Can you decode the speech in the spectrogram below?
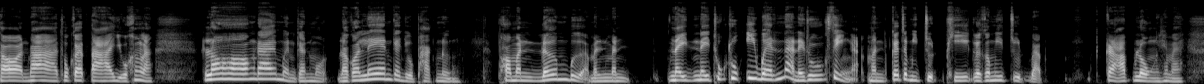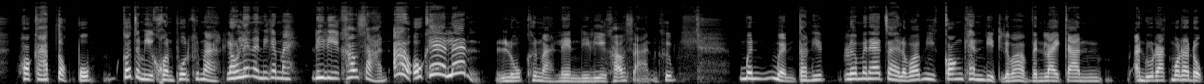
ซ่อนผ้าทุกตาอยู่ข้างหลังร้องได้เหมือนกันหมด แล้วก็เล่นกันอยู่พักหนึ่งพอมันเริ่มเบื่อมันมันในในทุกๆอีเวนต์น่ะในทุกๆสิ่งอะมันก็จะมีจุดพีคแล้วก็มีจุดแบบกราฟลงใช่ไหมพอกราฟตกปุ๊บก็จะมีคนพูดขึ้นมา เราเล่นอันนี้กันไหมดีลีข้าวสารอ้าวโอเคเล่นลุกขึ้นมาเล่นดีลีข้าวสารคือ มันเหมือนตอนนี้เริ่มไม่แน่ใจแล้วว่ามีกล้องแคนดิดหรือว่าเป็นรายการอนุรักษ์มรดก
